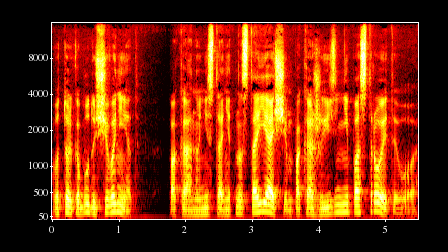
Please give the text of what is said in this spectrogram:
Вот только будущего нет, пока оно не станет настоящим, пока жизнь не построит его.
